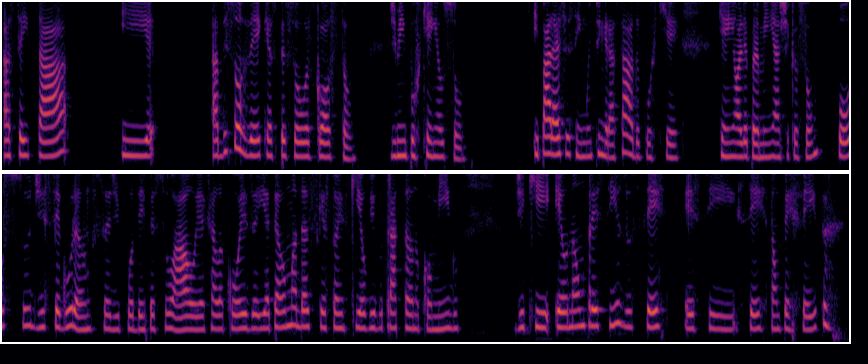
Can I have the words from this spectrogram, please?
aceitar e absorver que as pessoas gostam de mim por quem eu sou. E parece assim muito engraçado porque quem olha para mim acha que eu sou um poço de segurança, de poder pessoal e aquela coisa, e até uma das questões que eu vivo tratando comigo de que eu não preciso ser esse ser tão perfeito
